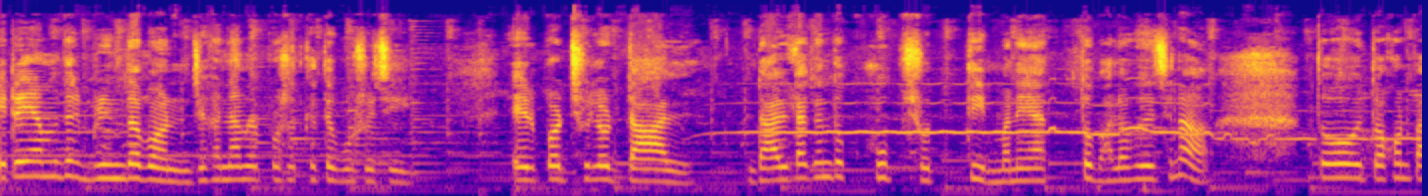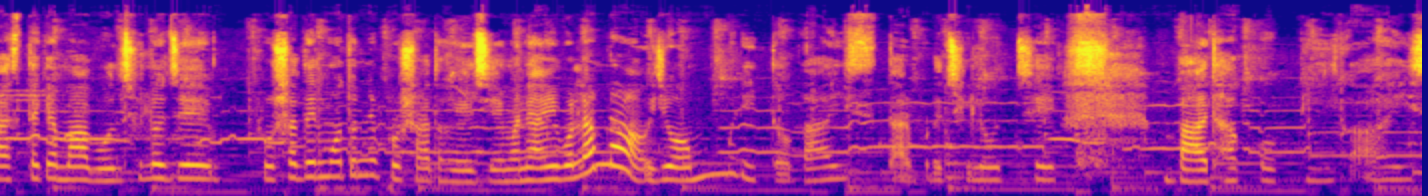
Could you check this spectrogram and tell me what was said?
এটাই আমাদের বৃন্দাবন, যেখানে আমরা প্রসাদ খেতে বসেছি। এরপর ছিল ডাল। ডালটা কিন্তু খুব সত্যি মানে এত ভালো হয়েছে না? তো তখন পাশ থেকে মা বলছিল যে, প্রসাদের মতনই প্রসাদ হয়েছে। মানে আমি বললাম, না, ওই যে অমৃত গাইস তারপরে ছিল হচ্ছে বাঁধাকপি গাইস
